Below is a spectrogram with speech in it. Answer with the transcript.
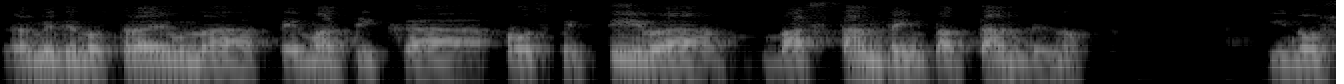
Realmente nos trae una temática prospectiva bastante impactante, ¿no? Y nos,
